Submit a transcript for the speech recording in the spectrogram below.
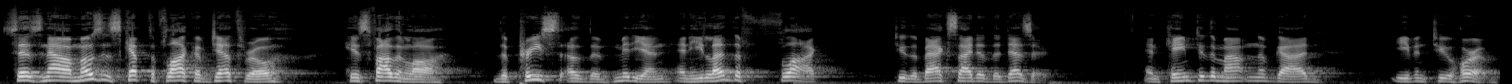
says now Moses kept the flock of Jethro, his father-in-law, the priest of the Midian, and he led the flock to the backside of the desert, and came to the mountain of God, even to Horeb.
